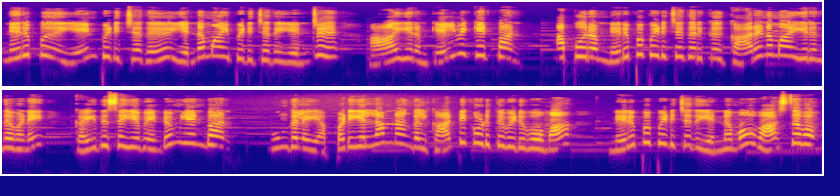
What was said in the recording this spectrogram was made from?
நெருப்பு ஏன் பிடிச்சது என்னமாய் பிடிச்சது என்று ஆயிரம் கேள்வி கேட்பான். அப்புறம் நெருப்பு பிடிச்சதற்கு காரணமாயிருந்தவனை கைது செய்ய வேண்டும் என்பான். உங்களை அப்படியெல்லாம் நாங்கள் காட்டி கொடுத்து விடுவோமா? நெருப்பு பிடிச்சது என்னமோ வாஸ்தவம்.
